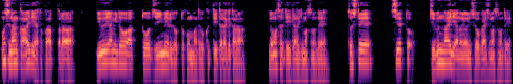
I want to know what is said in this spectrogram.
もし何かアイデアとかあったら、ゆうやみど at gmail.com まで送っていただけたら、読ませていただきますので、そして、しれっと自分のアイデアのように紹介しますので、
